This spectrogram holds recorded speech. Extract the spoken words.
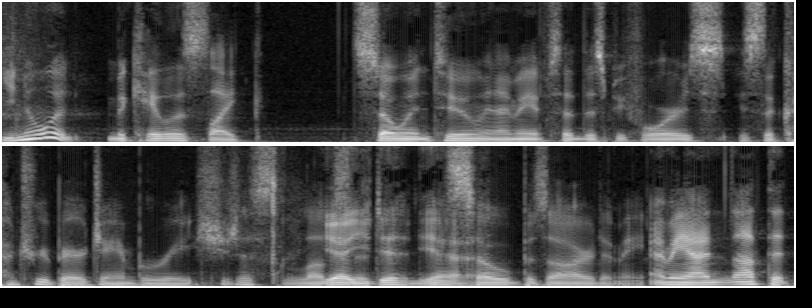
you know what michaela's like so into and i may have said this before is is the country bear jamboree she just loves Yeah, it you did, yeah. it's so bizarre to me i mean I, not that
